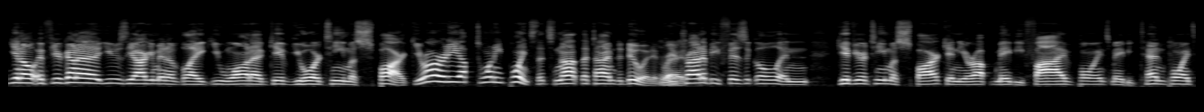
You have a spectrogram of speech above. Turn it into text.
you know, if you're gonna use the argument of like you want to give your team a spark, you're already up 20 points. That's not the time to do it. If you're trying to be physical and give your team a spark, and you're up maybe five points, maybe 10 points,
